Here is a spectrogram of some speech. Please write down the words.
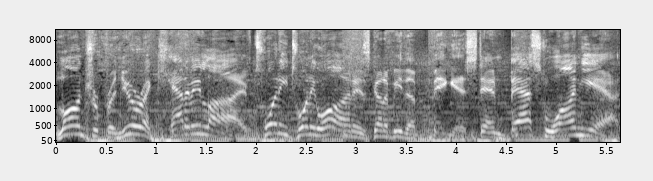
Lawntrepreneur Academy Live 2021 is going to be the biggest and best one yet.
